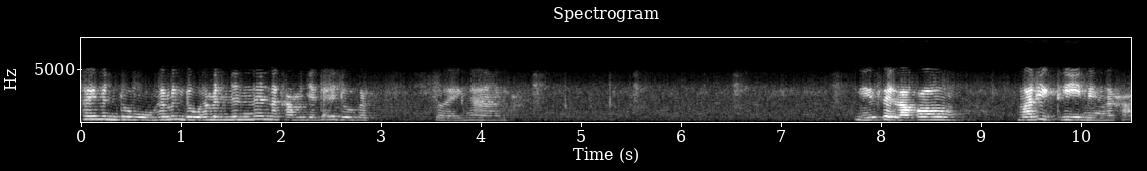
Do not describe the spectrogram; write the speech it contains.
ให้มันดูให้มันดูให้มันแน่นๆนะคะ มันจะได้ดูแบบสวยงามนี้เสร็จแล้วก็มัดอีกทีหนึ่งนะคะ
